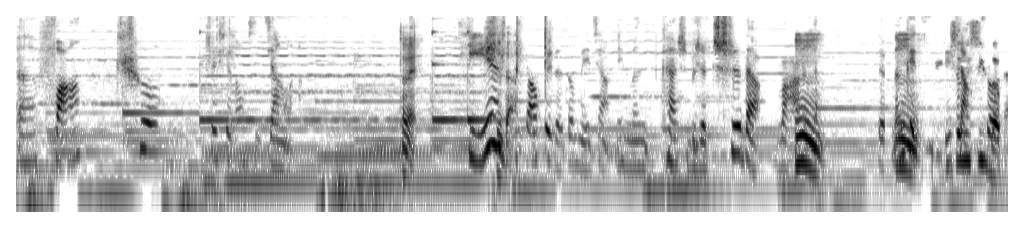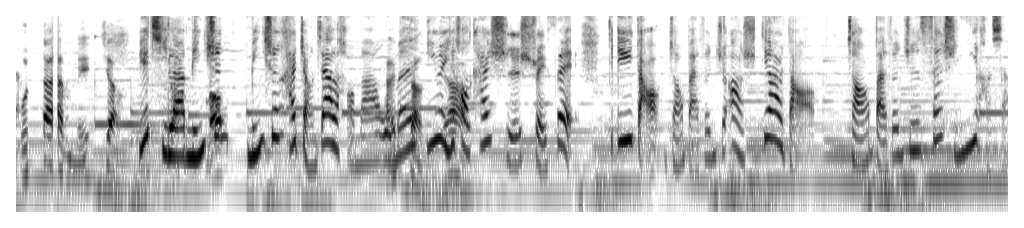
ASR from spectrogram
呃，房、车这些东西降了，对，体验消费的都没降。你们看是不是吃的、玩的，嗯，对，能给嗯自己真享受的。心的不但没降，别提了，民生民生还涨价了好吗？我们涨一月一号开始，水费第一档涨百分之二十，第二档涨百分之三十一，好像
